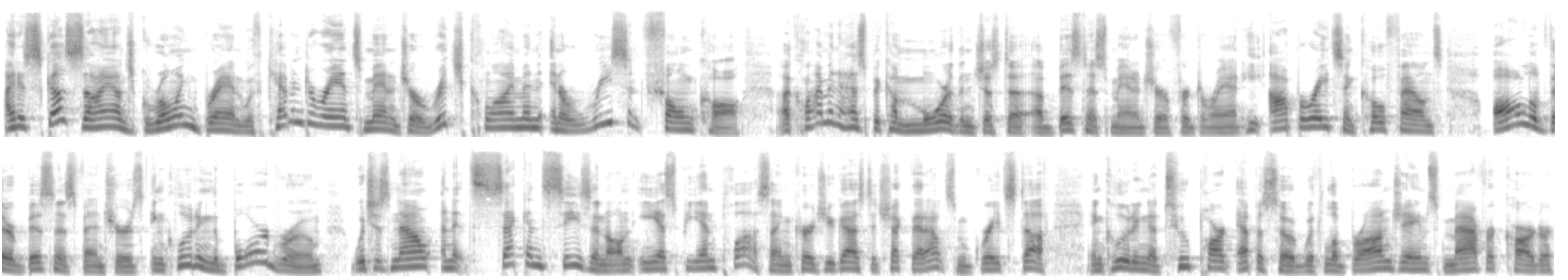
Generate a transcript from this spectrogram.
I discussed Zion's growing brand with Kevin Durant's manager, Rich Kleiman, in a recent phone call. Uh, Kleiman has become more than just a, a business manager for Durant. He operates and co founds all of their business ventures, including the boardroom, which is now in its second season on ESPN Plus. I encourage you guys to check that out. Some great stuff, including a two part episode with LeBron James, Maverick Carter,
